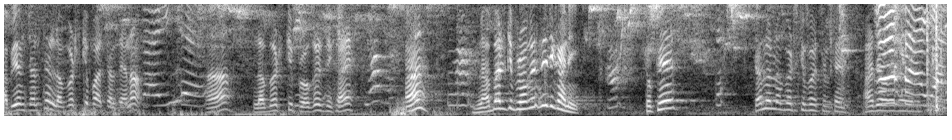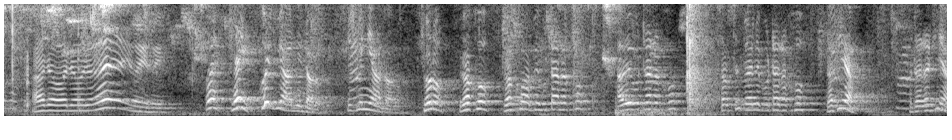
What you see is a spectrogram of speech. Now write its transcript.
अभी हम चलते हैं लवर्स के पास चलते हैं ना? हाँ? लवर्स की प्रोग्रेस दिखाए। हाँ? लवर्स की प्रोग्रेस नहीं दिखानी? तो फिर? चलो लवर्स के पास चलते हैं। आ जाओ आ जाओ आ जाओ। आ जाओ नहीं कुछ भी हाथ नहीं डालो। कुछ भी नहीं हाथ डालो। छोड़ो रखो रखो अभी उठा रखो। अभी उठा रखो। सबसे पहले बुटा रखो। रख लिया? बुटा रख लिया?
